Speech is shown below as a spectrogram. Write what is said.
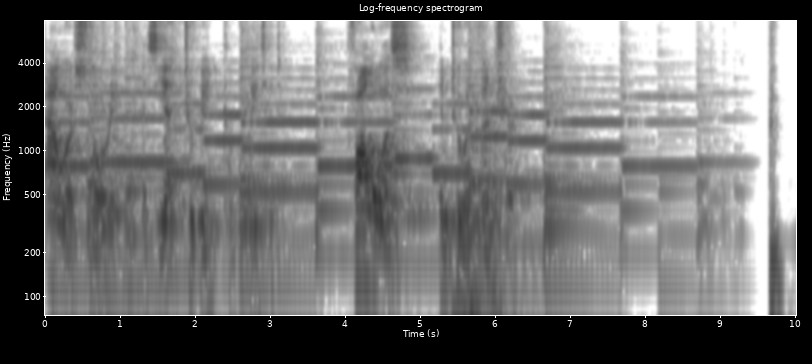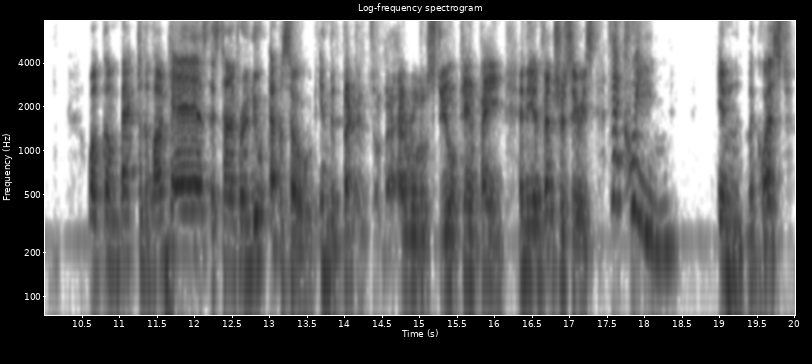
our story has yet to be completed. Follow us into adventure. Welcome back to the podcast. It's time for a new episode in the Beckons of the Herald of Steel campaign in the adventure series, The Queen. In the quest,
